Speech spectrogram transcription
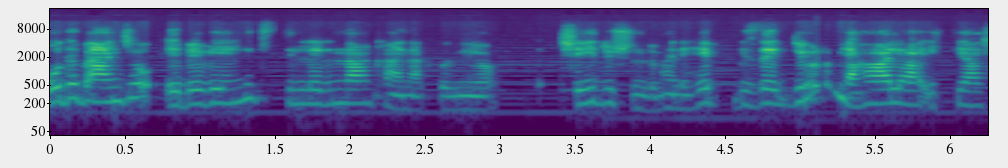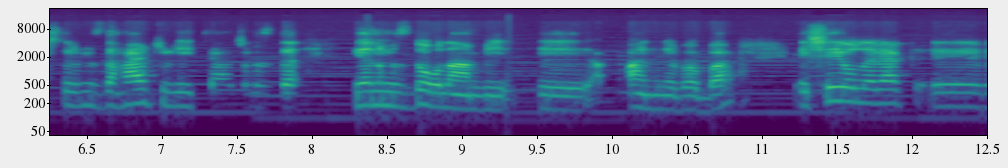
O da bence ebeveynlik stillerinden kaynaklanıyor. Şeyi düşündüm hani hep bize diyorum ya hala ihtiyaçlarımızda her türlü ihtiyacımızda yanımızda olan bir e, anne baba. E, şey olarak e,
